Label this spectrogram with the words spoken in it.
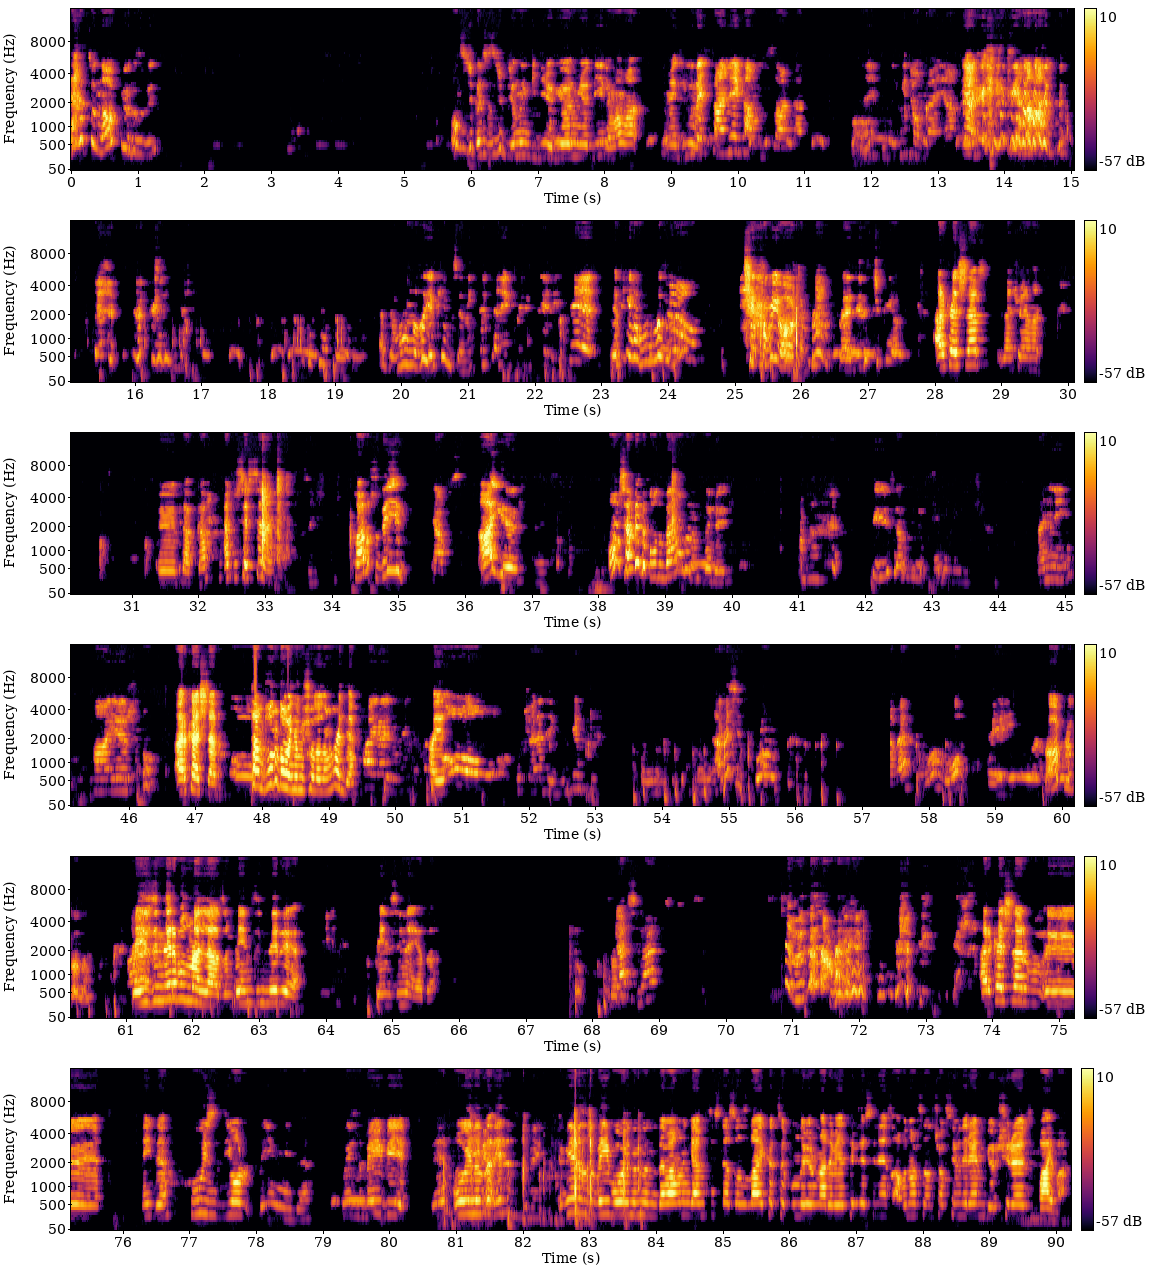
Ertuğ ne yapıyoruz biz? Azıcık azıcık canın gidiyor. Görmüyor değilim ama mecbur. 5 saniye kalmış zaten. Neyse gidiyorum ben ya. Ya Hadi bununla da yakayım seni. sen ektir ektir ektir. Yakayım bununla seni. Çıkmıyor. Bence de çıkıyor. Arkadaşlar ben şöyle hemen ee, bir dakika. Ertuğ seçsene. Karusu değil. Yapsın. Hayır. Oğlum sen bebek oldun ben olurum bebek. İyi sen. Ben neyim? Hayır. Arkadaşlar Oo. tam bunu da oynamış olalım hadi. Hayır hayır. Hayır. Oo. Bu değil. Neredesin? Hey. Ne yapıyorsun oğlum? Benzinleri bulman lazım. Benzinleri. Benzine ya da. Gel gel. Arkadaşlar bu eee neydi? Who is your değil miydi? Who is the baby? Oyununda Where is the baby oyununun devamının gelmesini istiyorsanız like atıp bunu da yorumlarda belirtebilirsiniz. Abone olursanız çok sevinirim. Görüşürüz. Bay bay.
